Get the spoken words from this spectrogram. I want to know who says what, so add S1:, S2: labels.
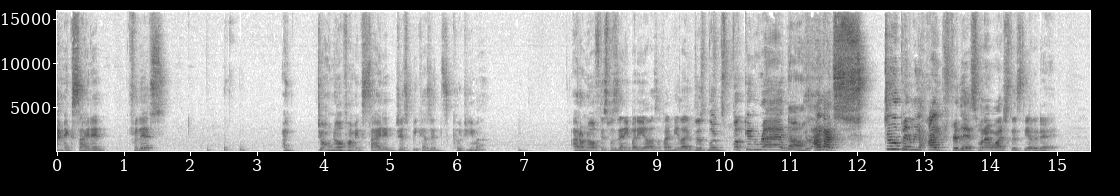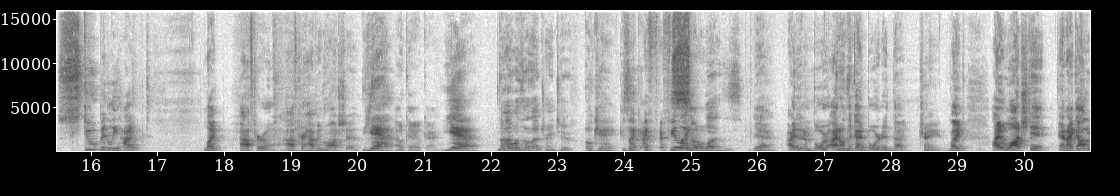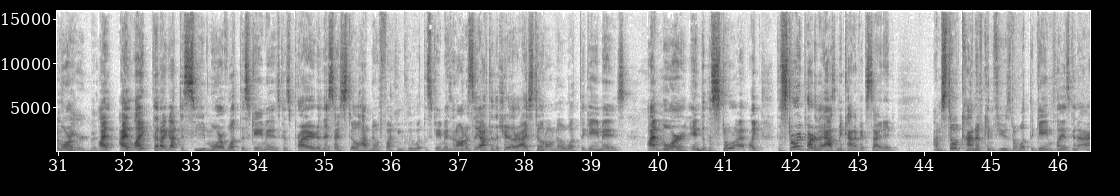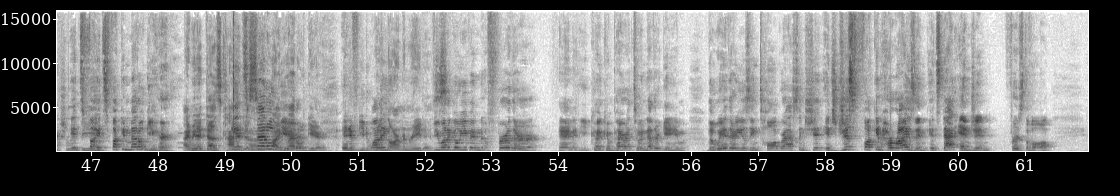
S1: I'm excited for this. I don't know if I'm excited just because it's Kojima. I don't know if this was anybody else. If I'd be like, "This looks fucking rad."
S2: No.
S1: 'Cause I got stupidly hyped for this when I watched this the other day. Stupidly hyped.
S2: Like after after having watched it.
S1: Yeah.
S2: Okay, okay.
S1: Yeah.
S3: No, I was on that train too.
S1: Okay. Because like I, I feel like
S2: So-
S3: was.
S2: Yeah, I didn't board. I don't think I boarded that train. Like, I watched it and I got
S3: was
S2: more.
S3: weird, but-
S2: I I liked that I got to see more of what this game is because prior to this, I still had no fucking clue what this game is. And honestly, after the trailer, I still don't know what the game is. I'm more into the story. Like the story part of it has me kind of excited. I'm still kind of confused of what the gameplay is gonna actually
S1: it's
S2: be.
S1: fu- it's fucking Metal Gear.
S2: I mean, it does kind of
S1: It's
S2: just
S1: Metal
S2: like
S1: Gear.
S2: Metal Gear
S1: And if you'd want to
S2: Norman Reedus.
S1: If you want to go even further and you could compare it to another game, the way they're using tall grass and shit, it's just fucking Horizon. It's that engine, first of all,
